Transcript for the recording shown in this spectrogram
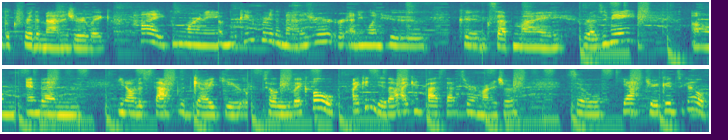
look for the manager like, hi, good morning. I'm looking for the manager or anyone who could accept my resume. Um, and then, you know, the staff would guide you, tell you like, oh, I can do that. I can pass that to our manager. So yeah, you're good to go.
